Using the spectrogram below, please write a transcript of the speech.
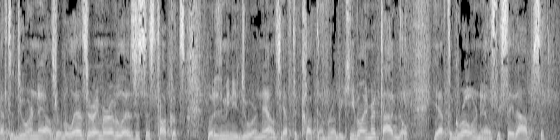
have to do her nails. Rabbi Lezer Rabbi Lezer says takots. What does it mean? You do her nails. You have to cut them. Rabbi Kiva Eimer tagdil. You have to grow her nails. They say the opposite.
